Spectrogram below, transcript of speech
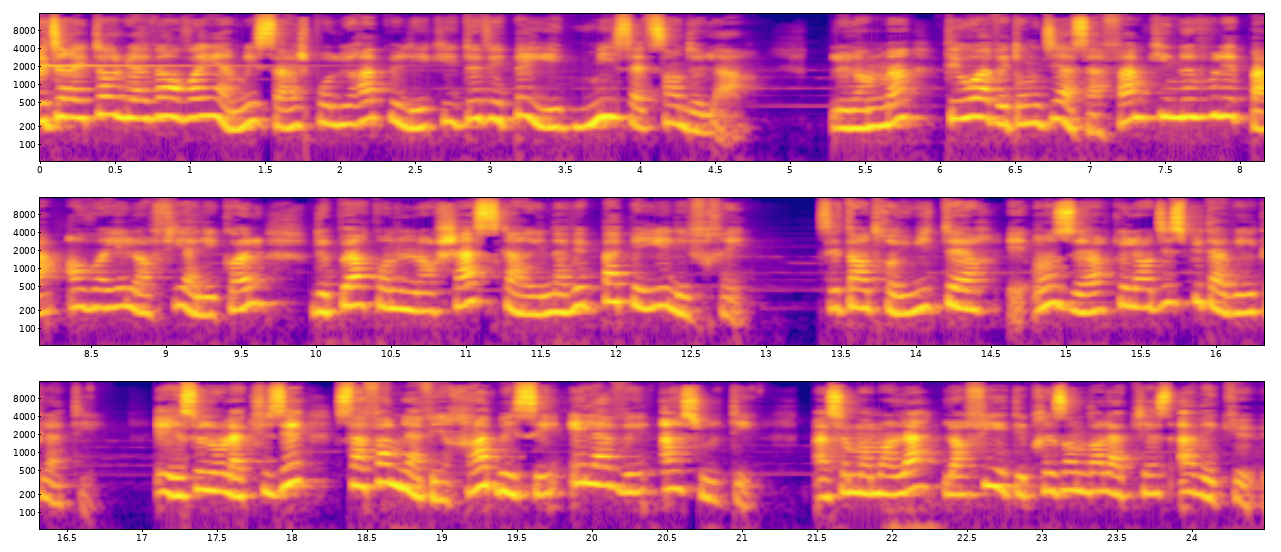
le directeur lui avait envoyé un message pour lui rappeler qu'il devait payer 1700 dollars. Le lendemain, Théo avait donc dit à sa femme qu'il ne voulait pas envoyer leur fille à l'école de peur qu'on ne l'en chasse car il n'avait pas payé les frais. C'est entre 8 heures et 11 heures que leur dispute avait éclaté. Et selon l'accusé, sa femme l'avait rabaissé et l'avait insulté. À ce moment-là, leur fille était présente dans la pièce avec eux.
